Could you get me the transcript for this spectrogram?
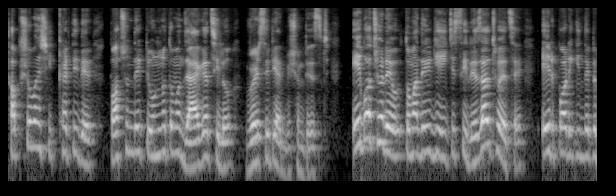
সবসময় শিক্ষার্থীদের পছন্দের একটি অন্যতম জায়গা ছিল ভার্সিটি অ্যাডমিশন টেস্ট এবছরেও তোমাদের যে এইচএসসি রেজাল্ট হয়েছে, এরপরে কিন্তু একটা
